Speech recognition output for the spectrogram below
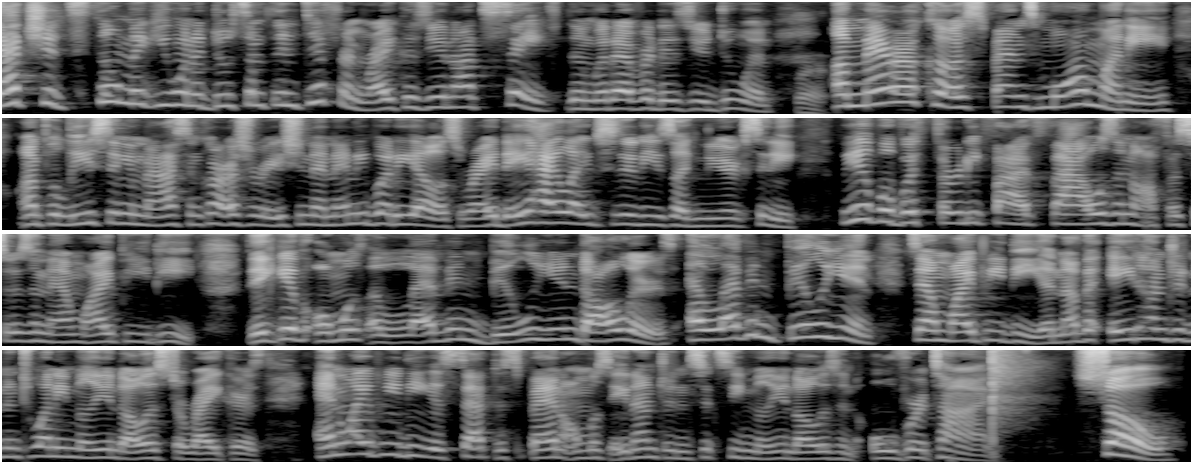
that should still make you want to do something different, right? Because you're not safe than whatever it is you're doing. Right. America spends more money on policing and mass incarceration than anybody else, right? They highlight cities like New York City. We have over 35,000 officers in NYPD. They give almost $11 billion, 11 billion to NYPD, another $820 million to Rikers. NYPD is set to spend almost $860 million in overtime. So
